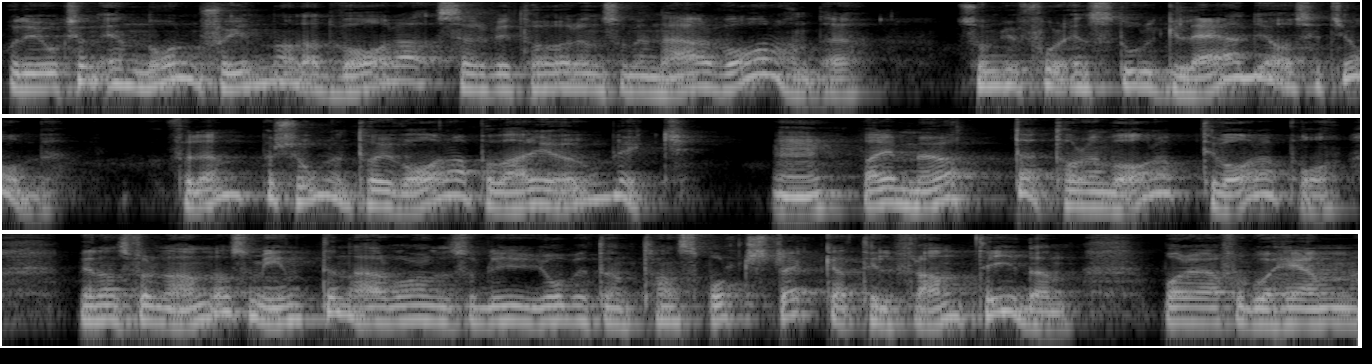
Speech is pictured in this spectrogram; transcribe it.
Och det är också en enorm skillnad att vara servitören som är närvarande. Som ju får en stor glädje av sitt jobb. För den personen tar ju vara på varje ögonblick. Varje möte tar den vara, tillvara på. Medan för den andra som inte är närvarande så blir ju jobbet en transportsträcka till framtiden. Bara jag får gå hem,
